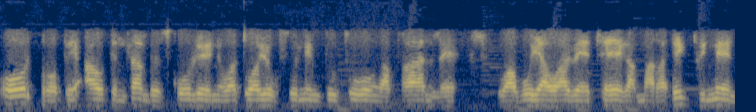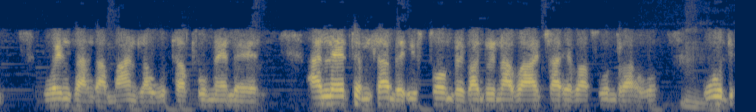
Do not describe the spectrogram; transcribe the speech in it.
odrope out mhlawumbe esikolweni wathi wayokufuna intuthuko ngaphandle wabuya wabetheka. Mara ekugcineni wenza ngamandla ukuthi aphumelele. Alethe mhlambe isithombe ebantwini abatsha ebafundako ukuthi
